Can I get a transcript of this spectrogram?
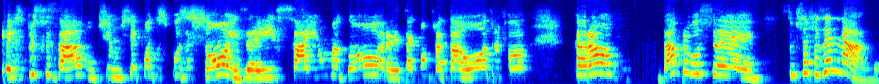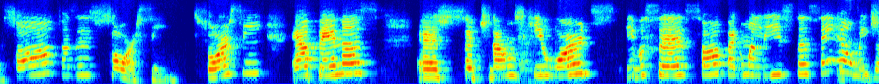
eles precisavam, tinha não sei quantas posições, aí sai uma agora, e até contratar outra, falou, Carol, dá para você, você não precisa fazer nada, só fazer sourcing. Sourcing é apenas é, você te dá uns keywords e você só pega uma lista sem realmente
